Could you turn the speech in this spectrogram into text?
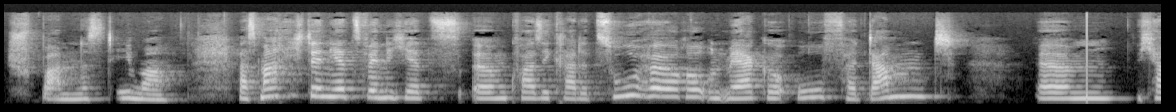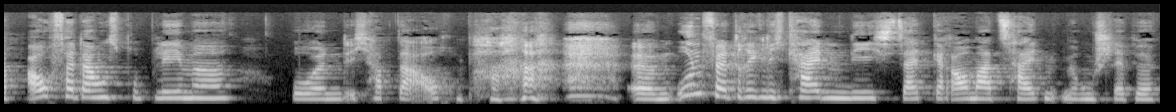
Spannendes Thema. Was mache ich denn jetzt, wenn ich jetzt ähm, quasi gerade zuhöre und merke, oh verdammt, ähm, ich habe auch Verdauungsprobleme und ich habe da auch ein paar ähm, Unverträglichkeiten, die ich seit geraumer Zeit mit mir rumschleppe.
